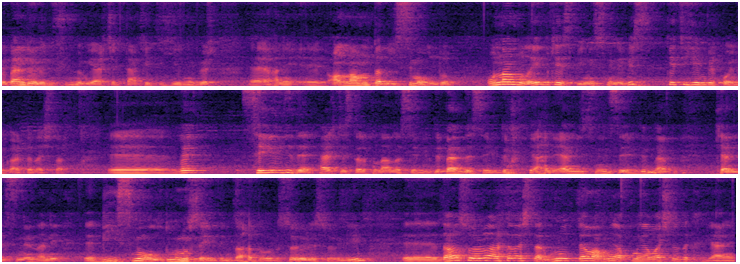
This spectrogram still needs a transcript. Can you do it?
Ve ben de öyle düşündüm. Gerçekten Fetih 21 e, hani e, anlamlı da bir isim oldu. Ondan dolayı bu tespihin ismini biz Fetih 21 koyduk arkadaşlar. E, ve sevildi de, herkes tarafından da sevildi. Ben de sevdim. Yani hem ismini sevdim hem kendisinin hani e, bir ismi olduğunu sevdim daha doğrusu öyle söyleyeyim. E, Daha sonra arkadaşlar bunu devamlı yapmaya başladık. Yani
